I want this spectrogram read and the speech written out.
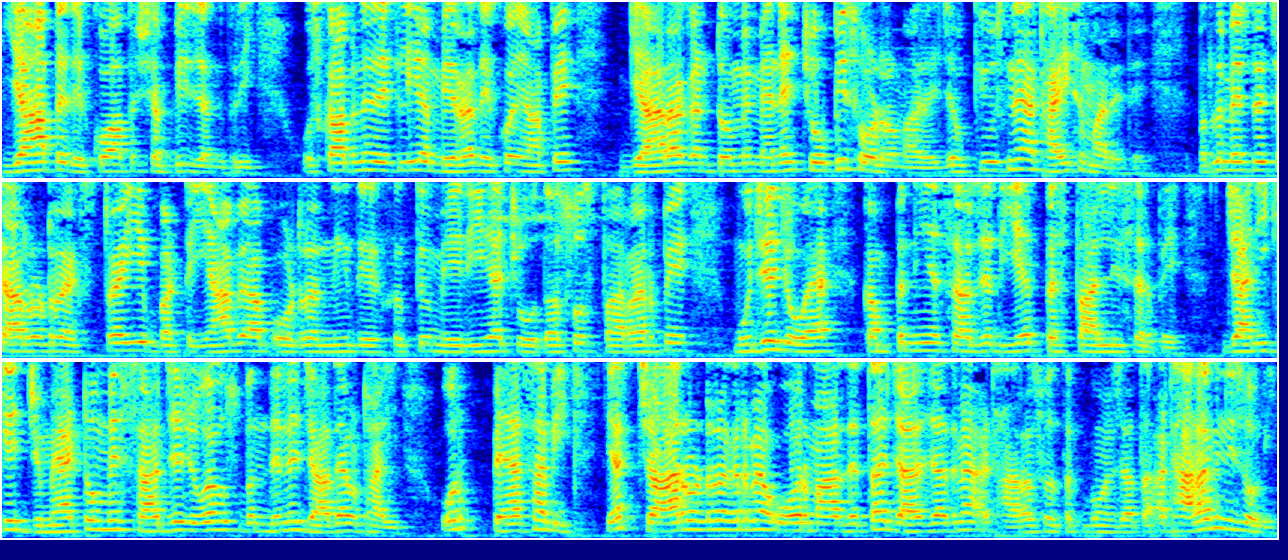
यहाँ पे देखो आप 26 जनवरी उसका आपने देख लिया, मेरा देखो यहाँ पे 11 घंटों में मैंने 24 ऑर्डर मारे, जबकि उसने 28 मारे थे। मतलब मेरे से चार ऑर्डर एक्स्ट्रा ये बट यहाँ पे आप ऑर्डर नहीं देख सकते हो। मेरी है चौदह सौ सतारह रुपये मुझे जो है कंपनी ने सर्ज दी है पैंतालीस रुपये यानी कि जोमेटो में सर्ज जो है, उस बंदे ने ज़्यादा उठाई। और पैसा भी। यार, चार ऑर्डर अगर मैं और मार देता, ज़्यादा से ज़्यादा मैं अठारह सौ तक पहुँच जाता। अठारह भी नहीं सॉरी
